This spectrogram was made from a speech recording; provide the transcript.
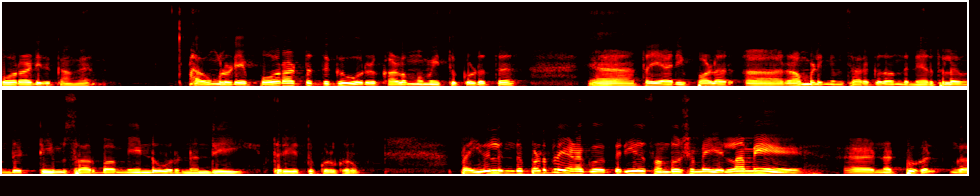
போராடி இருக்காங்க. அவங்களுடைய போராட்டத்துக்கு ஒரு களம் அமைத்து கொடுத்த தயாரிப்பாளர் ராமலிங்கம் சாருக்கு தான் இந்த நேரத்தில் வந்து டீம் சார்பாக மீண்டும் ஒரு நன்றி தெரிவித்துக் கொள்கிறோம். இப்போ இதில் இந்த படத்தில் எனக்கு ஒரு பெரிய சந்தோஷமே எல்லாமே நட்புகள். இங்கே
